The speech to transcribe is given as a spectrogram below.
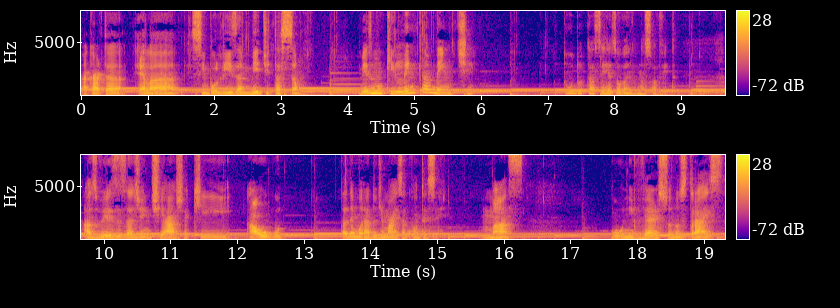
A carta ela simboliza meditação, mesmo que lentamente tudo está se resolvendo na sua vida. Às vezes a gente acha que algo está demorado demais a acontecer, mas o universo nos traz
